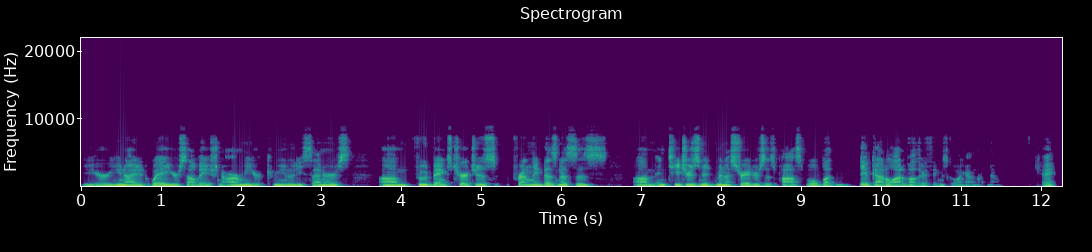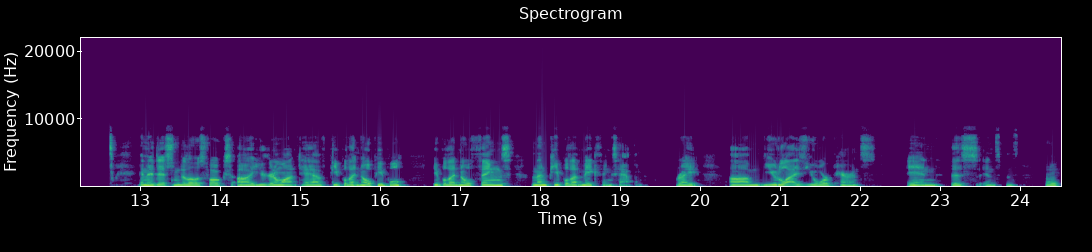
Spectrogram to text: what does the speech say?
your United Way, your Salvation Army, your community centers, um, food banks, churches, friendly businesses, um, and teachers and administrators as possible, but they've got a lot of other things going on right now. Okay. In addition to those folks, uh, you're going to want to have people that know people, people that know things, and then people that make things happen, right? Um, utilize your parents in this instance. Okay?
